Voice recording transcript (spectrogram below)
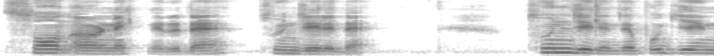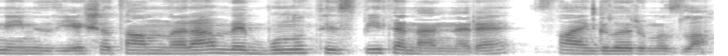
son örnekleri de Tunceli'de. Tunceli'de bu geleneğimizi yaşatanlara ve bunu tespit edenlere saygılarımızla.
